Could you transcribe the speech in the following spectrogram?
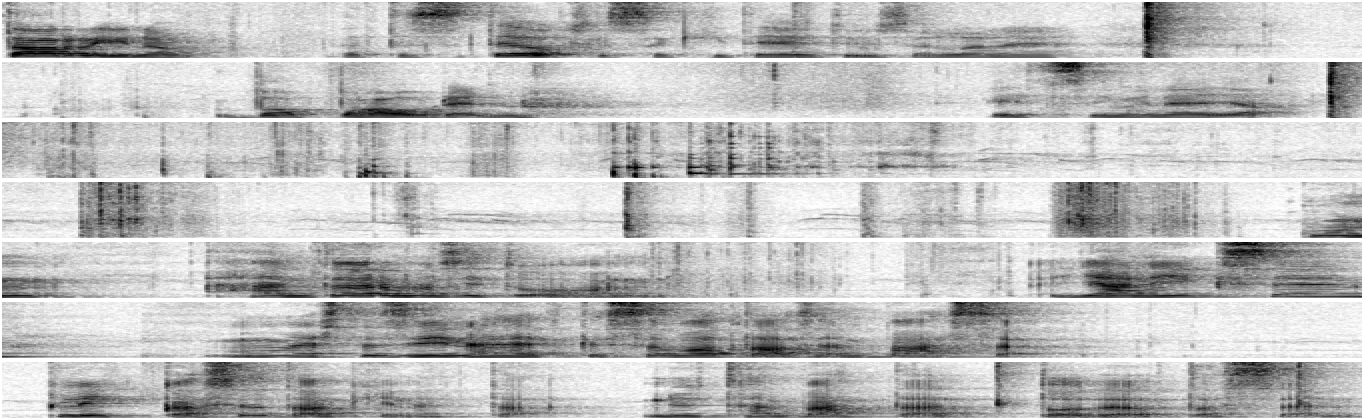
tarina, että tässä teoksessa kiteytyy sellainen vapauden etsiminen ja kun hän törmäsi tuohon jänikseen, mun mielestä siinä hetkessä Vatasen päässä klikkasi jotakin, että nyt hän päättää toteuttaa sen,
